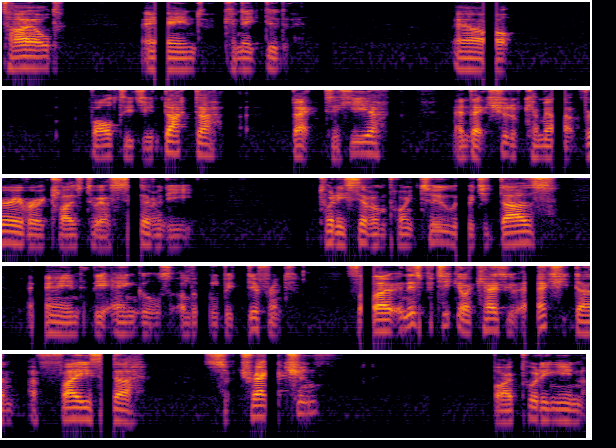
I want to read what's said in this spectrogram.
tailed and connected our voltage inductor back to here and that should have come out very, very close to our 70, 27.2, which it does, and the angle's a little bit different. So in this particular case, we've actually done a phasor subtraction by putting in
